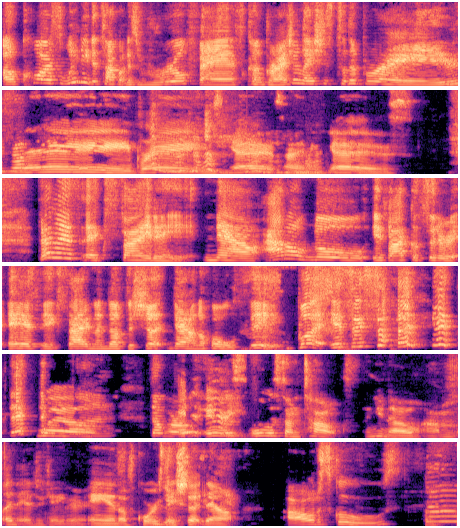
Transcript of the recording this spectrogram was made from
of course, we need to talk about this real fast. Congratulations to the Braves. Yay, Braves. yes, honey. Yes. That is exciting. Now, I don't know if I consider it as exciting enough to shut down the whole thing, but it's exciting. Well, the World It, it was it was some talks. You know, I'm an educator, and of course, they shut yes, down all the schools oh,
